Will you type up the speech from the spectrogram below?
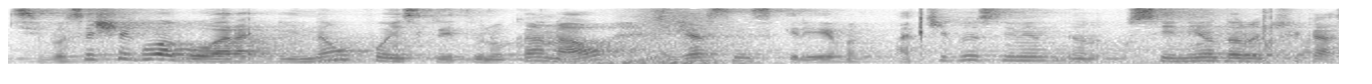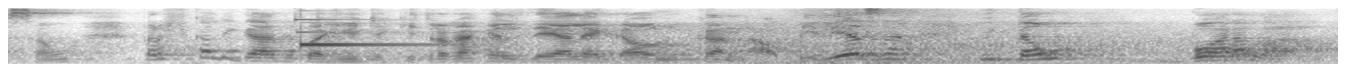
Se você chegou agora e não foi inscrito no canal, já se inscreva, ative o sininho, o sininho da notificação para ficar ligado com a gente aqui, trocar aquela ideia legal no canal, beleza? Então, bora lá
